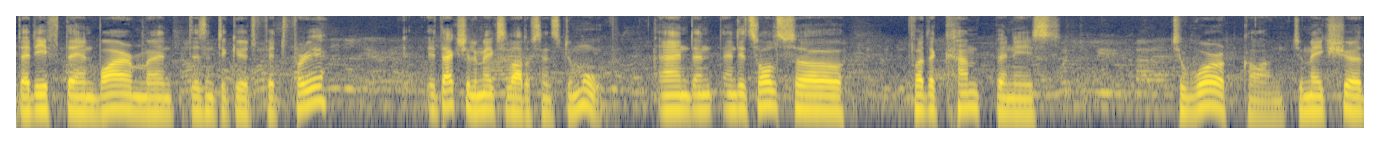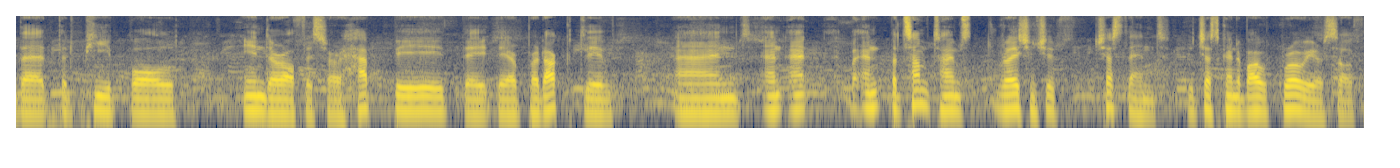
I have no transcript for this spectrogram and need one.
that if the environment isn't a good fit for you, it actually makes a lot of sense to move. And and, and it's also for the companies to work on to make sure that, that people in their office are happy, they, they are productive, and, and, and, and but sometimes relationships just end. You just kind of outgrow yourself.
